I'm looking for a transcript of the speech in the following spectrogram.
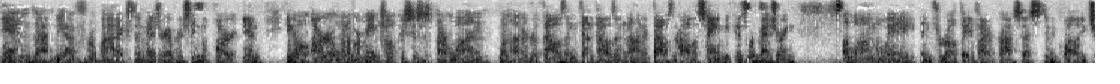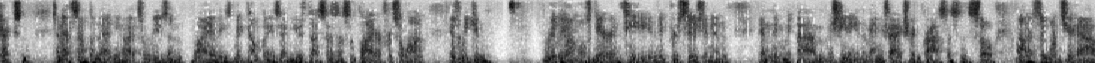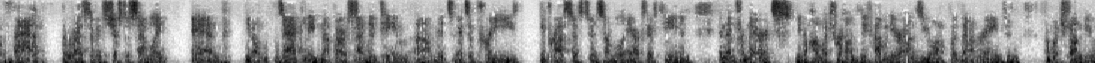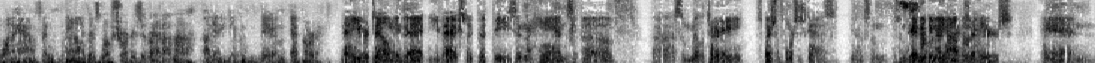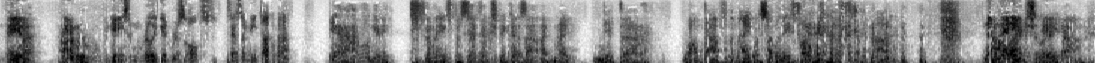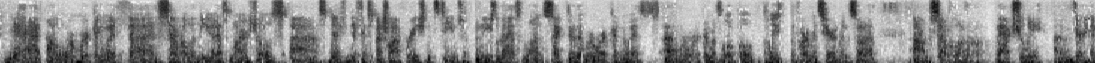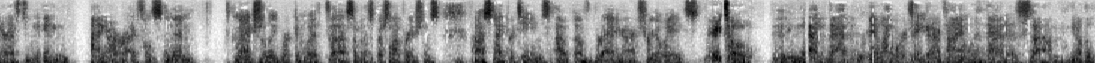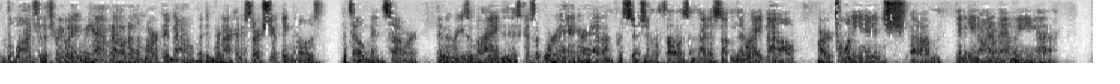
And uh, we have robotics that measure every single part. And, you know, our one of our main focuses is part one, 100, 1,000, 10,000, and 100,000 are all the same because we're measuring along the way and throughout the entire process doing quality checks. And, and that's something that, you know, that's a reason why these big companies have used us as a supplier for so long, is we can really almost guarantee the precision and, and the um, machining and the manufacturing processes. So honestly, once you have that, the rest of it's just assembly. And, you know, Zach leading up our assembly team, um, it's, it's a pretty easy process to assemble an AR-15, and, and then from there it's you know how much rounds, how many rounds do you want to put down range, and how much fun do you want to have, and you know there's no shortage of that on uh, on any given day at Nordic. Now you were telling me that you've actually put these in the hands of uh, some military special forces guys, you know, some some heavy duty operators, and they uh, they were getting some really good results. Is that something you talk about? Yeah, I won't give you so many specifics because I, I might get uh, bumped off in the night with some of these folks. um, no, actually, um, yeah, uh, we're working with uh, several of the U.S. Marshals, uh, different special operations teams. So that's one sector that we're working with. Uh, we're working with local police departments here in Minnesota. Um, several of them actually uh, very interested in buying our rifles, and then actually working with uh, some of the special operations uh, sniper teams out of Bragg our 308s. Very so that, that and why we're taking our time with that is, um, you know, the, the launch of the 308 we have it out on the market now, but we're not going to start shipping those until mid-summer. And the reason behind it is because we're going to hang our hat on precision with those, and that is something that right now our 20-inch, um, you know, I don't have any uh,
